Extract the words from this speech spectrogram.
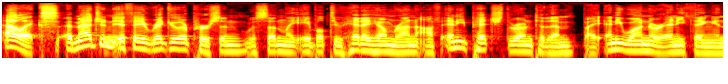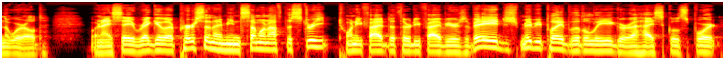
Alex. Imagine if a regular person was suddenly able to hit a home run off any pitch thrown to them by anyone or anything in the world. When I say regular person, I mean someone off the street, 25 to 35 years of age, maybe played Little League or a high school sport.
